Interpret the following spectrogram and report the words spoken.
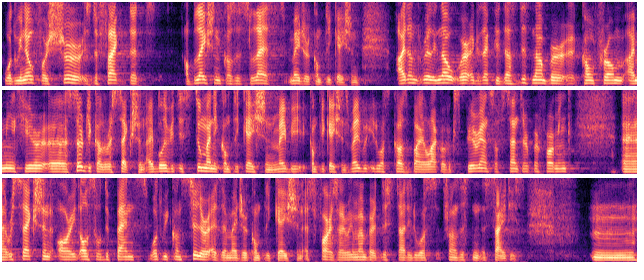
what we know for sure is the fact that ablation causes less major complication. I don't really know where exactly does this number uh, come from. I mean here, uh, surgical resection. I believe it is too many complications, maybe complications. Maybe it was caused by a lack of experience of center performing uh, resection, or it also depends what we consider as a major complication. As far as I remember, this study was transition ascites. Mm.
